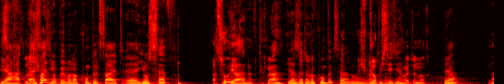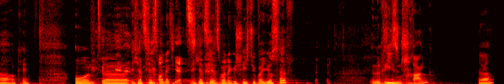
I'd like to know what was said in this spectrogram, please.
Ja, hat, na, ich weiß nicht, ob ihr immer noch Kumpels seid. Äh, Josef? Ach so, ja, na, klar. Ja, seid ihr noch Kumpels? Ja? Ich glaube, ich sehe den heute noch. Ja? Ah, okay. Und äh, ich erzähle jetzt, mal eine- ich erzähl jetzt mal eine Geschichte über Josef. Ein Riesenschrank. Ja?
